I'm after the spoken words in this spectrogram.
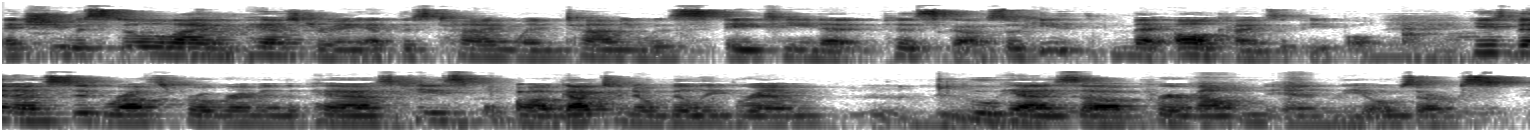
and she was still alive and pastoring at this time when Tommy was 18 at Pisgah. So he met all kinds of people. He's been on Sid Roth's program in the past. He's uh, got to know Billy Brim, who has uh, Prayer Mountain in the Ozarks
